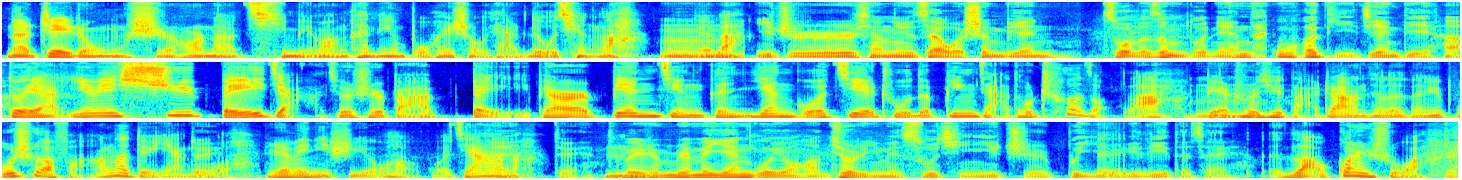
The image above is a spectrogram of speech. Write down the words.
那这种时候呢，齐闵王肯定不会手下留情了，嗯，对吧？一直相当于在我身边做了这么多年的卧底间谍哈。对呀、因为虚北甲就是把北边边境跟燕国接触的兵甲都撤走了，别处去打仗去了，等于不设防了，对燕国认为你是友好国家嘛哎，对，嗯为什么认为燕国友好？就是因为苏秦一直不遗余力的在，老灌输啊，对，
